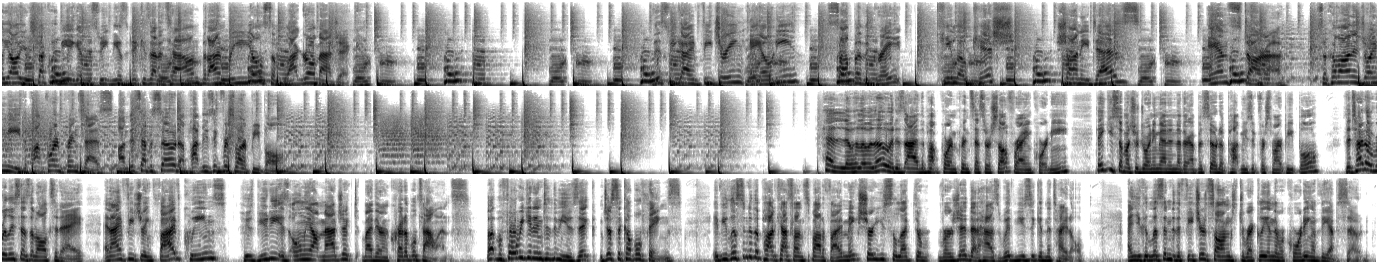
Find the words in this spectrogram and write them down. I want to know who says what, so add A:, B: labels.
A: Well, y'all, you're stuck with me again this week because Nick is out of town, but I'm bringing y'all some Black Girl Magic. This week I'm featuring Ayoni, Sampa the Great, Kilo Kish, Shawnee Dez, and Starrah. So come on and join me, the Popcorn Princess, on this episode of Pop Music for Smart People. Hello, hello, hello. It is I, the popcorn princess herself, Ryan Courtney. Thank you so much for joining me on another episode of Pop Music for Smart People. The title really says it all today, and I'm featuring five queens whose beauty is only out magicked by their incredible talents. But before we get into the music, just a couple things. If you listen to the podcast on Spotify, make sure you select the version that has with music in the title. And you can listen to the featured songs directly in the recording of the episode.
